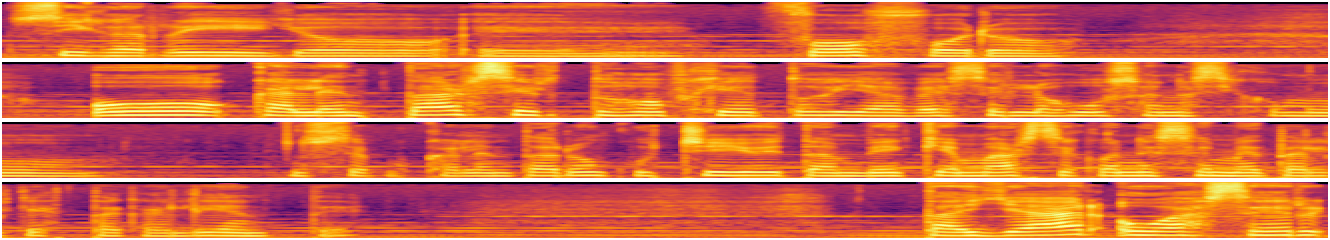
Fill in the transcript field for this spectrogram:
cigarrillo, fósforo, o calentar ciertos objetos y a veces los usan así como, no sé, pues calentar un cuchillo y también quemarse con ese metal que está caliente. Tallar o hacer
